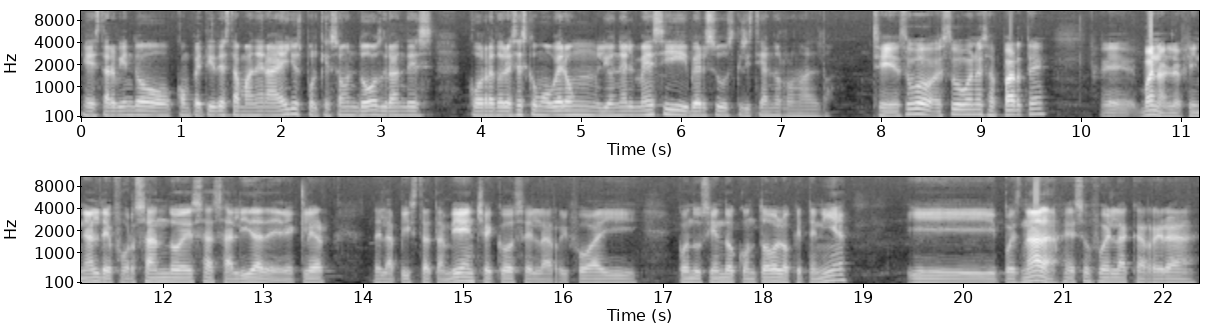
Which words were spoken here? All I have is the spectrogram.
estar viendo competir de esta manera a ellos porque son dos grandes corredores. Es como ver un Lionel Messi versus Cristiano Ronaldo. Sí, estuvo, estuvo bueno esa parte. Eh, bueno, el final de forzando esa salida de Leclerc de la pista también. Checo se la rifó ahí conduciendo con todo lo que tenía. Y pues nada, eso fue la carrera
